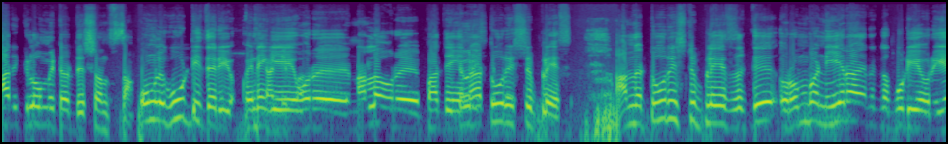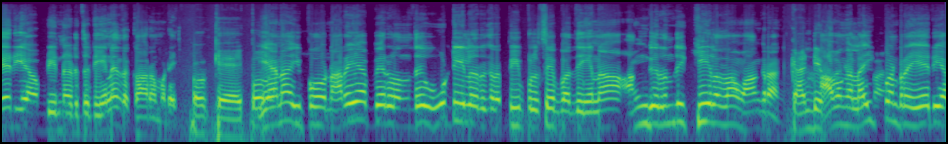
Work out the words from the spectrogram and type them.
ஆறு கிலோமீட்டர் டிஸ்டன்ஸ் தான். உங்களுக்கு ஊட்டி தெரியும். இன்னைக்கு. ஒரு நல்ல ஒரு பாத்தீங்கன்னா டூரிஸ்ட் பிளேஸ் அந்த டூரிஸ்ட் பிளேஸுக்கு ரொம்ப நியரா இருக்கக்கூடிய ஒரு ஏரியா அப்படின்னு எடுத்துட்டீங்கன்னா இந்த காரமடை ஓகே இப்போ ஏன்னா இப்போ நிறைய பேர் வந்து ஊட்டியில இருக்கிற பீப்புள்ஸே பாத்தீங்கன்னா அங்கிருந்து கீழே தான் வாங்குறாங்க கண்டிப்பா அவங்க லைக் பண்ற ஏரியா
